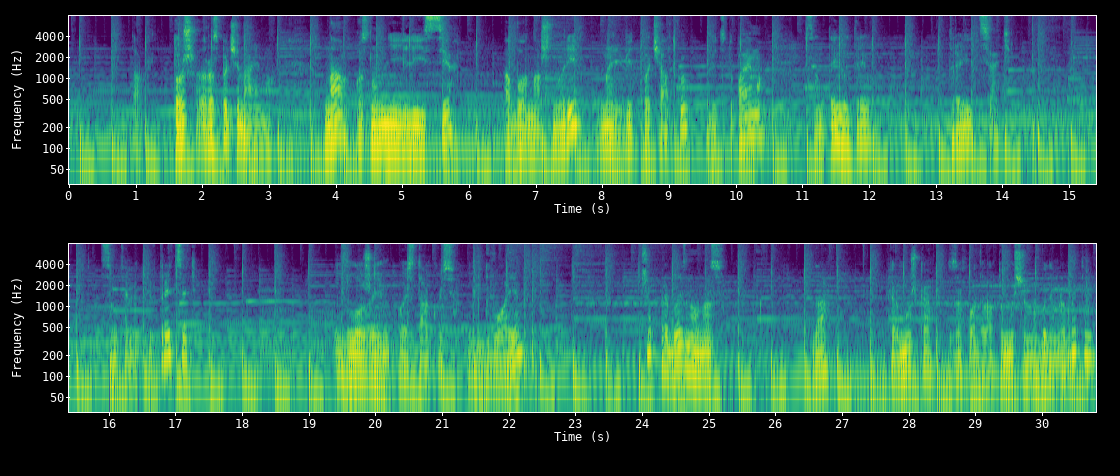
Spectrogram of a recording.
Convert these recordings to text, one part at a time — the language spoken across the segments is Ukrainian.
Так, тож розпочинаємо. На основній лісці або на шнурі ми від початку відступаємо сантиметрів 30. Сантиметрів 30. Зложуємо ось так ось вдвоє, щоб приблизно у нас да, кормушка заходила, тому що ми будемо робити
